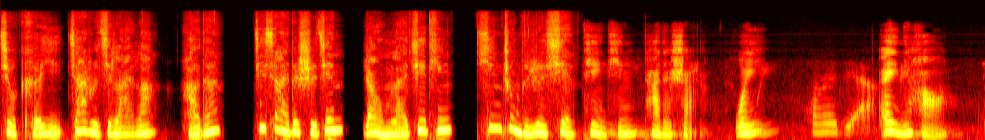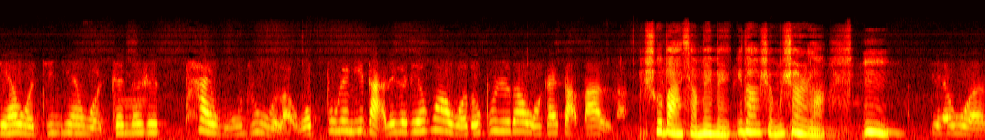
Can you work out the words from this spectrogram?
就可以加入进来了。好的，接下来的时间，让我们来接听听众的热线，听一听他的事儿。喂，黄瑞姐，哎，你好，姐，我今天我真的是太无助了，我不给你打这个电话，我都不知道我该咋办了。说吧，小妹妹，遇到什么事儿了？嗯，姐，我。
